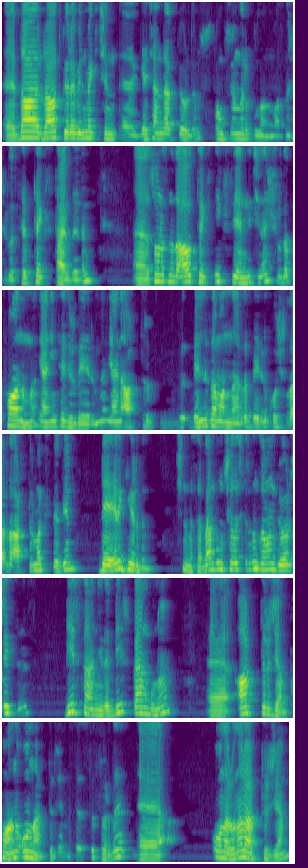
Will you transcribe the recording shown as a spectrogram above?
E, daha rahat görebilmek için e, geçen ders gördüğümüz fonksiyonları kullandım aslında. Şurada set text style dedim. E, sonrasında da out text xy'nin içine şurada puanımı yani integer değerimi yani arttır belli zamanlarda belli koşullarda arttırmak istediğim değeri girdim. Şimdi mesela ben bunu çalıştırdığım zaman göreceksiniz. 1 saniyede bir ben bunu e, arttıracağım. Puanı 10 arttıracağım mesela. Sıfırda e, 10'ar 10'ar arttıracağım.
